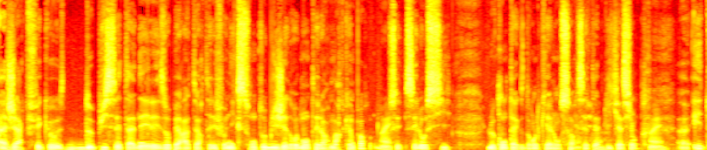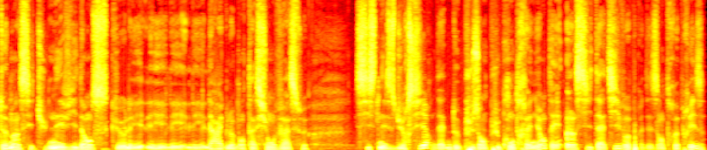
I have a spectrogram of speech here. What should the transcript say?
AGEC fait que depuis cette année, les opérateurs téléphoniques sont obligés de remonter leur marque import. C'est aussi le contexte dans lequel on sort cette application. Euh, et demain, c'est une évidence que la réglementation va se si ce n'est se durcir, d'être de plus en plus contraignante et incitative auprès des entreprises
